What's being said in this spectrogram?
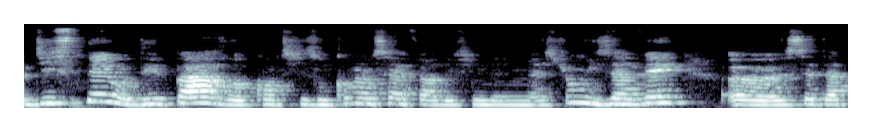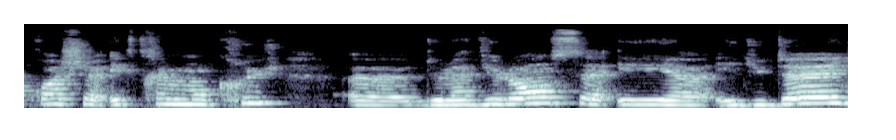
Disney, au départ, quand ils ont commencé à faire des films d'animation, ils avaient euh, cette approche extrêmement crue euh, de la violence et, euh, et du deuil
